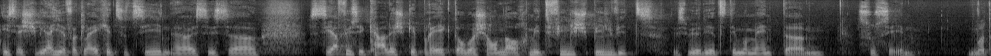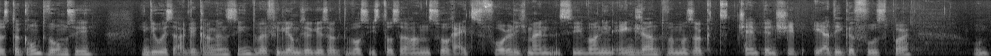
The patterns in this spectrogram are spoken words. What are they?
ist es schwer, hier Vergleiche zu ziehen. Ja, es ist äh, sehr physikalisch geprägt, aber schon auch mit viel Spielwitz. Das würde ich jetzt im Moment ähm, so sehen. War das der Grund, warum Sie in die USA gegangen sind? Weil viele haben sich ja gesagt, was ist da daran so reizvoll? Ich meine, Sie waren in England, wenn man sagt Championship, erdiger Fußball und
